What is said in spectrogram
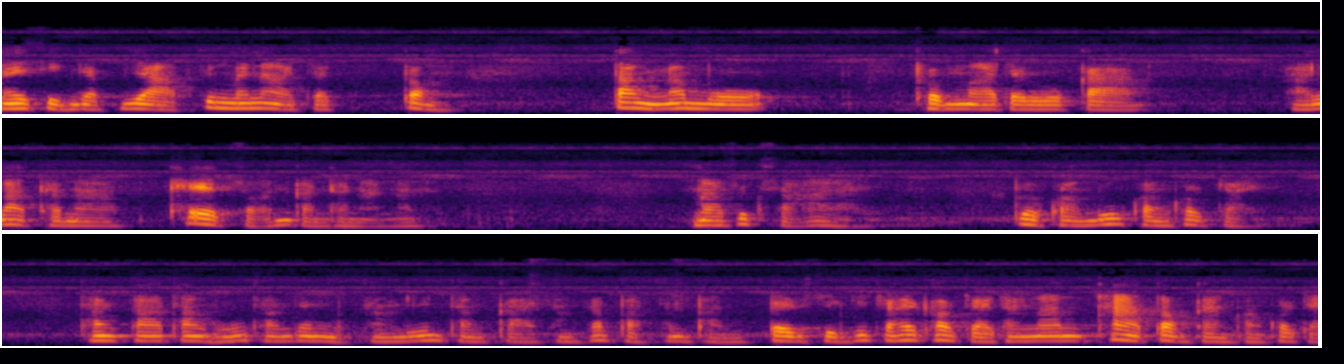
ในสิ่งหยาบหยาบซึ่งไม่น่าจะต้องตั้งนโมพรมมาจรุกาอาราธนาเทศสอนกันขนาดนั้น มาศึกษาอะไร เพื่อความรู้ความเข้าใจ ทางตาทางหูทางจมูกทางลิ้นทางกายทางสัมผัสสัมพันธ์เป็นสิ่งที่จะให้เข้าใจทางนั้น ถ้าต้องการความเข้าใจ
